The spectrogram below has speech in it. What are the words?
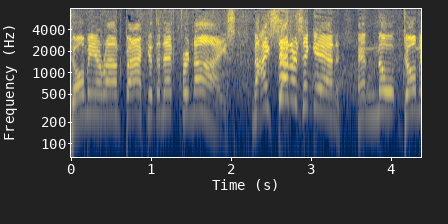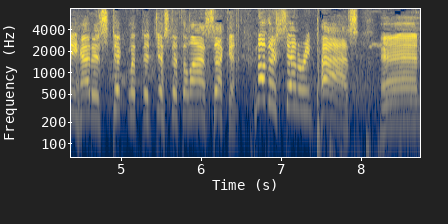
Domi around back of the net for Knies. Knies centers again, and no, Domi had his stick lifted just at the last second. Another centering pass, and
